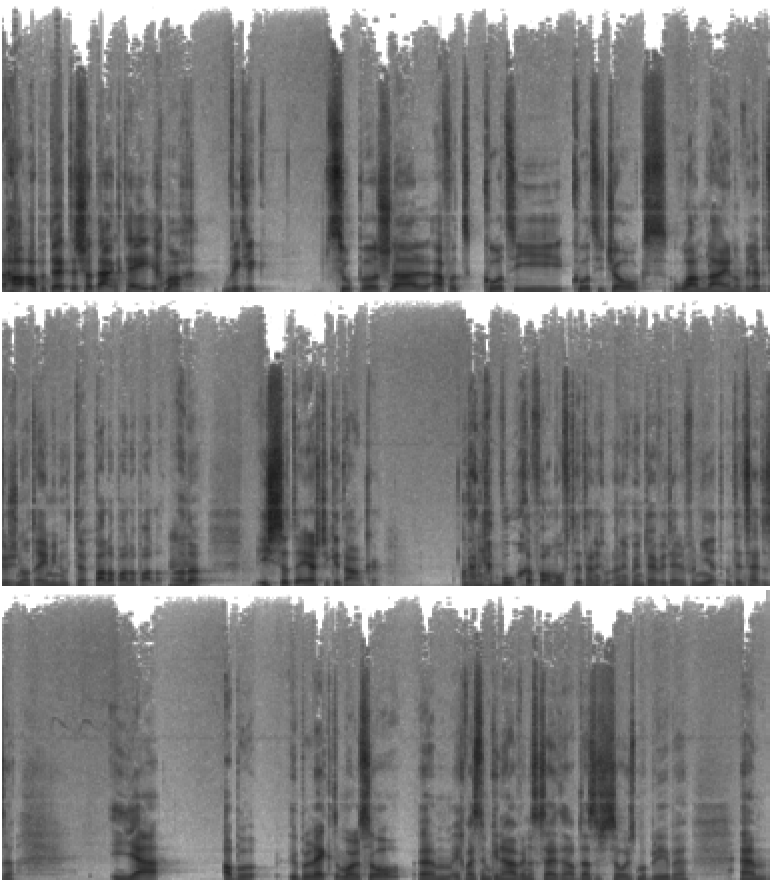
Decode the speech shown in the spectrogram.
habe aber dort schon gedacht, hey, ich mache wirklich super schnell, einfach kurze, kurze Jokes, One-Liner, weil eben du hast nur drei Minuten, baller, baller, baller, oder? Ist so der erste Gedanke. Und dann habe ich eine Woche vor dem Auftritt habe ich, habe ich mit dem Devil telefoniert und dann sagt er so, ja, aber überleg dir mal so, ähm, ich weiß nicht genau, wie er es gesagt hat, aber das ist so ist mir geblieben. Ähm,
